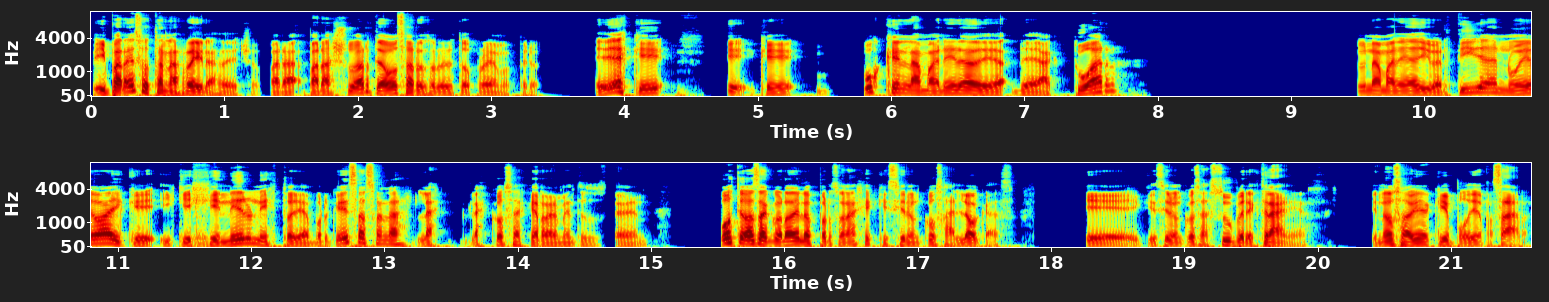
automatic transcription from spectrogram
y para eso están las reglas, de hecho. Para, para ayudarte a vos a resolver estos problemas. Pero la idea es que, que, busquen la manera de, actuar de una manera divertida, nueva y que, y que genere una historia. Porque esas son las, las, las cosas que realmente suceden. Vos te vas a acordar de los personajes que hicieron cosas locas. Que, hicieron cosas súper extrañas. Que no sabía qué podía pasar.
